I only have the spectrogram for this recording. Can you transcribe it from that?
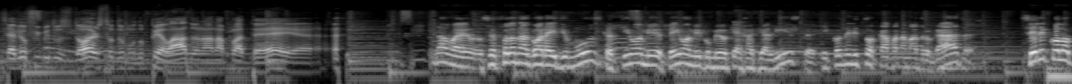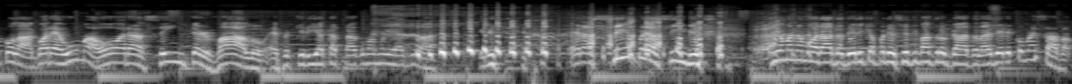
Você ia ver o filme dos Doors, todo mundo pelado na, na plateia. Não, mas você falando agora aí de música, tem um, amigo, tem um amigo meu que é radialista, que quando ele tocava na madrugada, se ele colocou lá, agora é uma hora sem intervalo, é porque ele ia catar alguma mulher de lá. Ele, era sempre assim, bicho. Tinha uma namorada dele que aparecia de madrugada lá e ele começava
